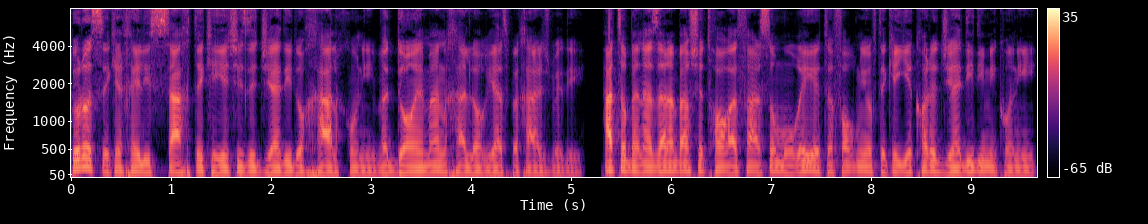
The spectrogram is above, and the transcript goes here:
درسته که خیلی سخته که یه چیز جدید رو خلق کنی و دائما خلاقیت به خرج بدی. حتی به نظرم بخش طاقت فرسا موقعی اتفاق میفته که یه کار جدیدی می‌کنی.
